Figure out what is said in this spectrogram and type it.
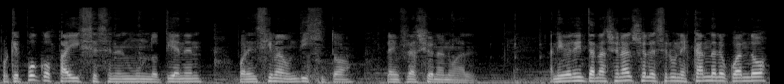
Porque pocos países en el mundo tienen por encima de un dígito la inflación anual. A nivel internacional suele ser un escándalo cuando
